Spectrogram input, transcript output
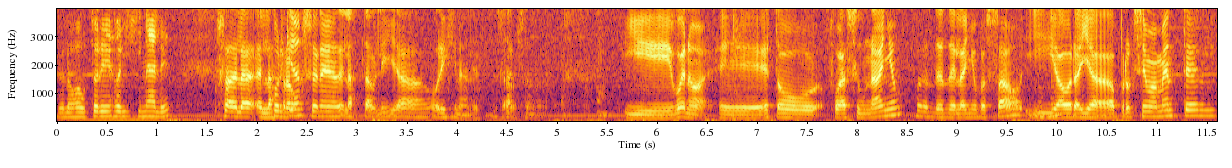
de los autores originales. O sea, de la- en las traducciones de las tablillas originales. Exacto. Y bueno, eh, esto fue hace un año, fue desde el año pasado, y ahora ya próximamente, el-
